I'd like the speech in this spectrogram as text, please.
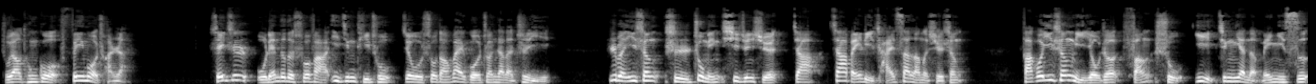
主要通过飞沫传染。谁知伍连德的说法一经提出，就受到外国专家的质疑。日本医生是著名细菌学家加北里柴三郎的学生，法国医生里有着防鼠疫经验的梅尼斯，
